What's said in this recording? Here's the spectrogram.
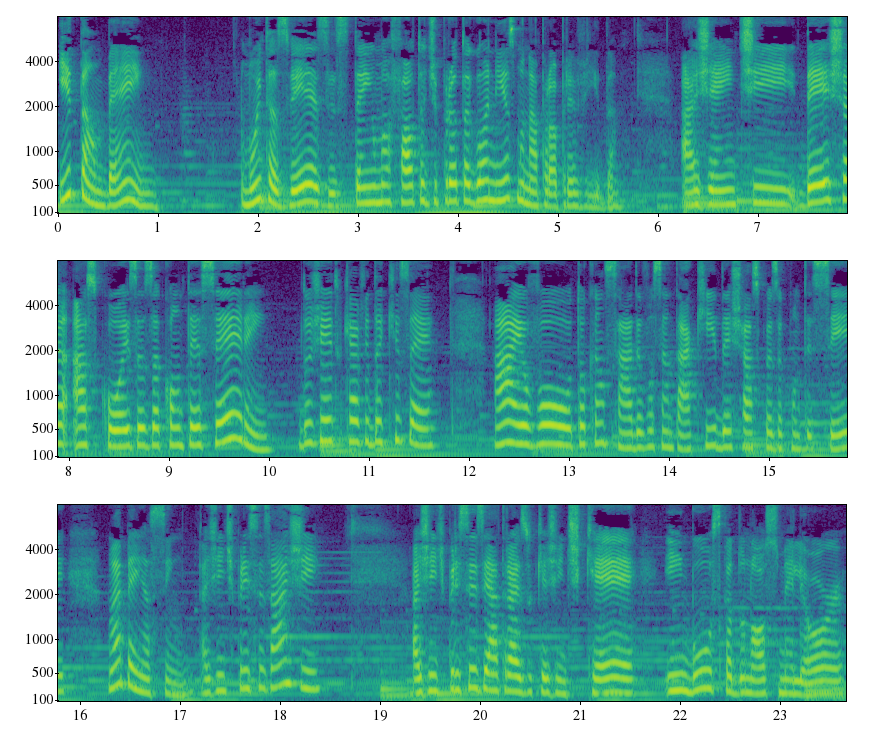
E também muitas vezes tem uma falta de protagonismo na própria vida. A gente deixa as coisas acontecerem do jeito que a vida quiser. Ah, eu vou, tô cansada, eu vou sentar aqui e deixar as coisas acontecer. Não é bem assim. A gente precisa agir. A gente precisa ir atrás do que a gente quer, ir em busca do nosso melhor.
